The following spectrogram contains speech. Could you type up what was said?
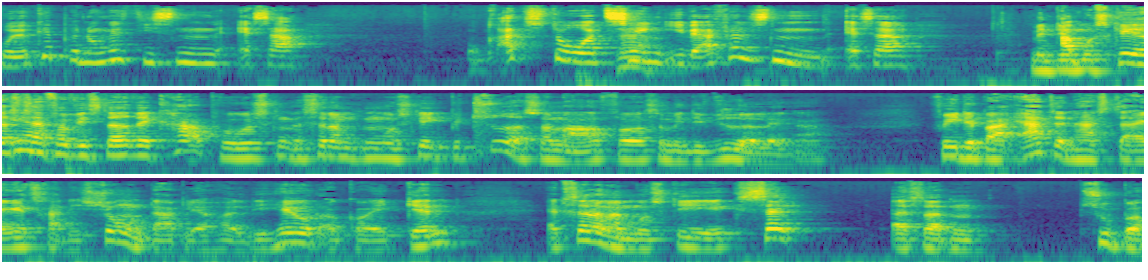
rykke på nogle af de sådan, altså, ret store ting, ja. i hvert fald sådan, altså, Men det er Am- måske også ja. derfor, vi stadigvæk har påsken, selvom den måske ikke betyder så meget for os som individer længere. Fordi det bare er den her stærke tradition, der bliver holdt i hævd og går igen, at selvom man måske ikke selv er sådan super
